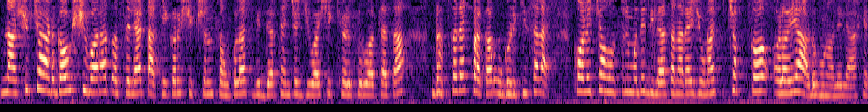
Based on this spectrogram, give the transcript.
नाशिकच्या आडगाव शिवारात असलेल्या टाकेकर शिक्षण संकुलात विद्यार्थ्यांच्या जीवाशी खेळ सुरू असल्याचा धक्कादायक प्रकार उघडकीस आलाय कॉलेजच्या हॉस्टेलमध्ये दिल्या जाणाऱ्या जेवणात चक्क अळया आढळून आलेल्या आहेत.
